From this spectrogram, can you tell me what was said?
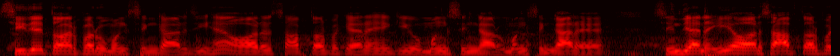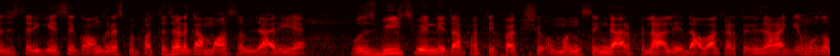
सीधे तौर पर उमंग सिंगार जी हैं और साफ़ तौर पर कह रहे हैं कि उमंग सिंगार उमंग सिंगार है, सिंधिया नहीं है और साफ़ तौर पर जिस तरीके से कांग्रेस में पतझड़ का मौसम जारी है, उस बीच में नेता प्रतिपक्ष उमंग सिंगार फ़िलहाल ये दावा करते नज़र आ कि वो तो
